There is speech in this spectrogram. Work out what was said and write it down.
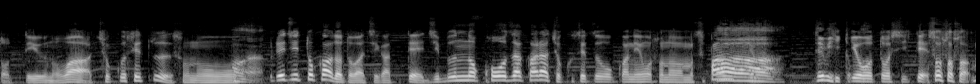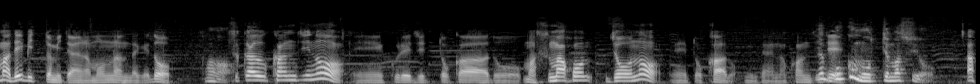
トっていうのは、直接、その、はクレジットカードとは違って、自分の口座から直接お金をそのままスい。パンっああ、デビットて引き落として、そうそうそう、まあデビットみたいなものなんだけど、あ使う感じの、えークレジットカード、まあスマホ上の、えー、とカードみたいな感じあで、僕持ってますよ。あ、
